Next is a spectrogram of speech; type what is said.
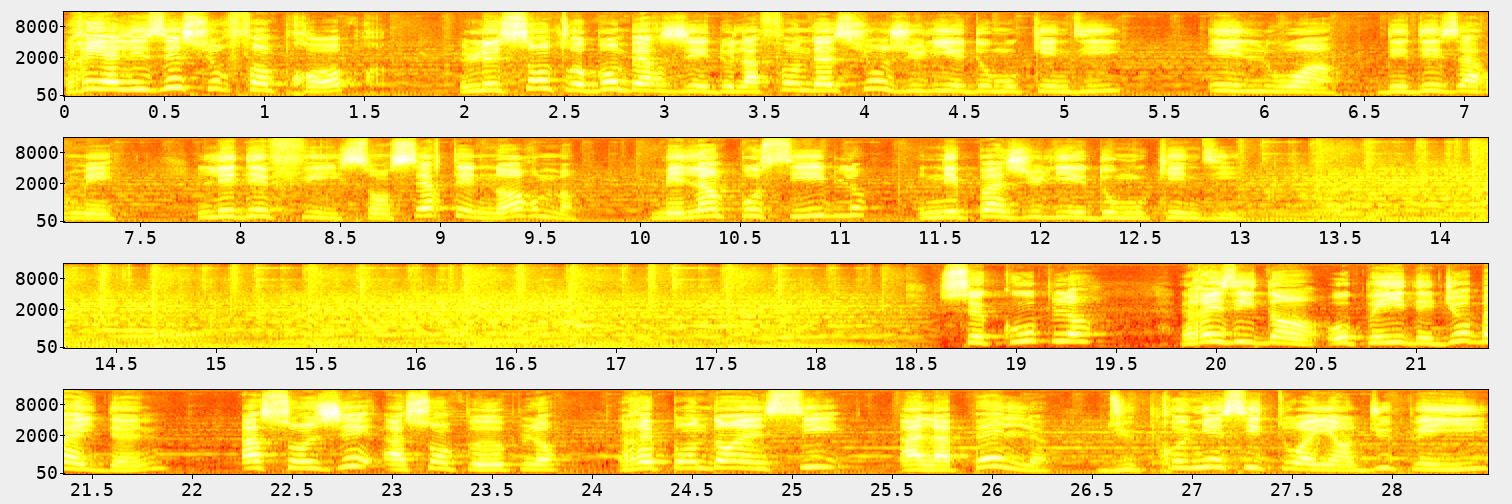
Réalisé sur fonds propres, le centre Bomberger de la Fondation Julie Edo Mukendi est loin des désarmés. Les défis sont certes énormes, mais l'impossible n'est pas Julie Edo Mukendi. Ce couple, résident au pays de Joe Biden, a songé à son peuple, répondant ainsi à l'appel du premier citoyen du pays,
